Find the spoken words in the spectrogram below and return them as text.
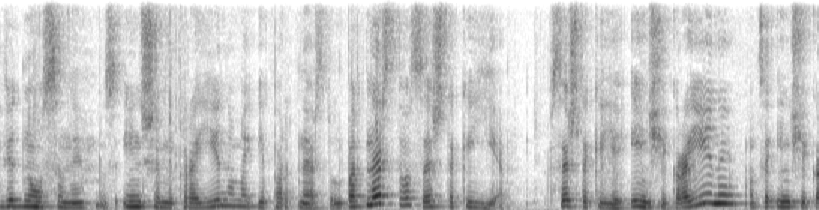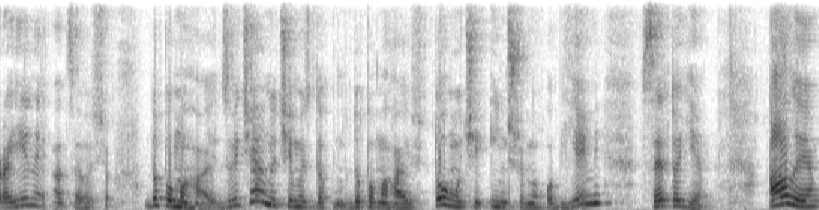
відносини з іншими країнами і партнерством. Партнерство все ж таки є. Все ж таки є інші країни, оце інші країни, а це ось допомагають. Звичайно, чимось допомагають в тому чи іншому об'ємі, все то є. Але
